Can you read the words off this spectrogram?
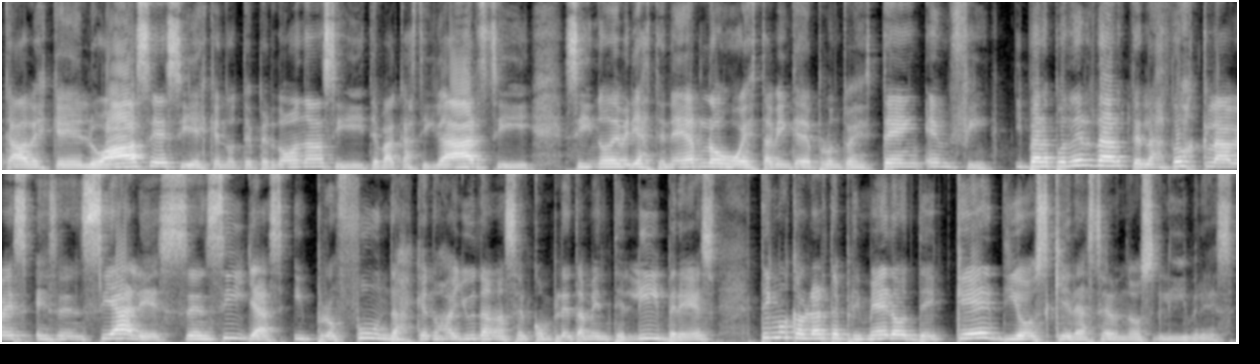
cada vez que lo haces, si es que no te perdona, si te va a castigar, si, si no deberías tenerlo o está bien que de pronto en fin. Y para poder darte las dos claves esenciales, sencillas y profundas que nos ayudan a ser completamente libres, tengo que hablarte primero de qué Dios quiere hacernos libres.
